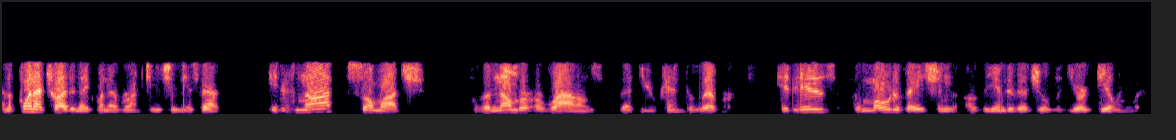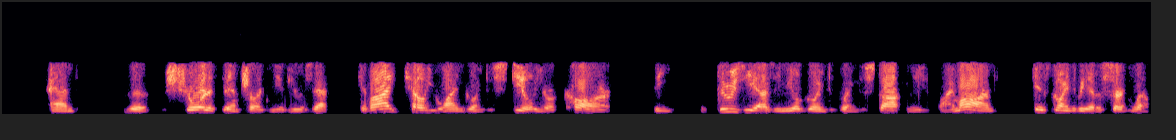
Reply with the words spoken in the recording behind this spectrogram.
And the point I try to make whenever I'm teaching is that it is not so much the number of rounds that you can deliver. It is the motivation of the individual that you're dealing with. And the shortest answer I can give you is that if I tell you I'm going to steal your car, the enthusiasm you're going to bring to stop me if I'm armed is going to be at a certain level.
